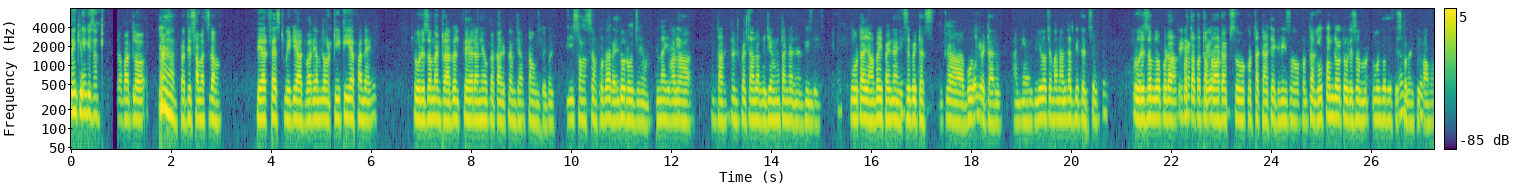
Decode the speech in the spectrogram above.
Thank you. Thank you, sir. హైదరాబాద్ లో ప్రతి సంవత్సరం ఫేర్ ఫెస్ట్ మీడియా ఆధ్వర్యంలో టీటీఎఫ్ అనే టూరిజం అండ్ ట్రావెల్ ఫేర్ అనే ఒక కార్యక్రమం చేస్తా ఉంటుంది. ఈ సంవత్సరం కూడా రెండో రోజు ఇవాళ దాంట్లో చాలా విజయవంతంగా జరిగింది. నూట యాభై పైన ఎగ్జిబిటర్స్ ఇంకా బూత్ పెట్టారు. అండ్ ఈ రోజు మన అందరికీ తెలుసు టూరిజం లో కూడా కొత్త కొత్త ప్రోడక్ట్స్ కొత్త కేటగిరీస్ కొత్త రూపంలో టూరిజం ముందుకు తీసుకువెళ్తున్నాము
